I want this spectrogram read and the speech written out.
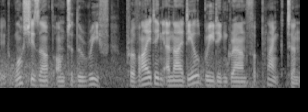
It washes up onto the reef, providing an ideal breeding ground for plankton.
